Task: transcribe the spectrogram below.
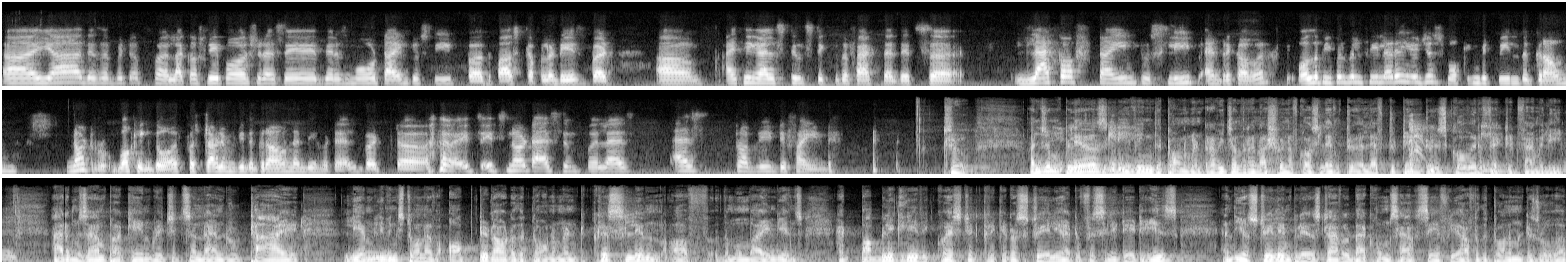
Uh, yeah, there's a bit of uh, lack of sleep, or should I say, there is more time to sleep uh, the past couple of days. But um, I think I'll still stick to the fact that it's uh, lack of time to sleep and recover. All the people will feel, Arey, you're just walking between the ground, not walking though, first traveling between the ground and the hotel. But uh, it's it's not as simple as as probably defined. True. Anjum, players leaving the tournament. Ravichandran Ashwin, of course, left, uh, left to tend to his COVID affected family. Adam Zampa, Kane Richardson, Andrew Tye, Liam Livingstone have opted out of the tournament. Chris Lynn of the Mumbai Indians had publicly requested Cricket Australia to facilitate his and the Australian players' travel back home sa- safely after the tournament is over.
